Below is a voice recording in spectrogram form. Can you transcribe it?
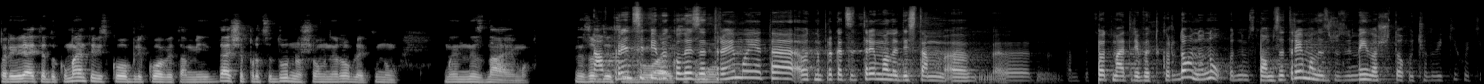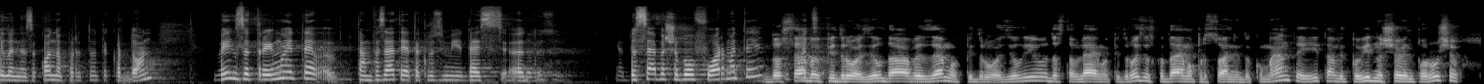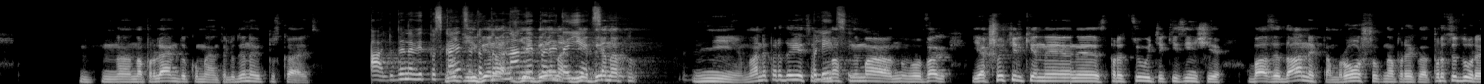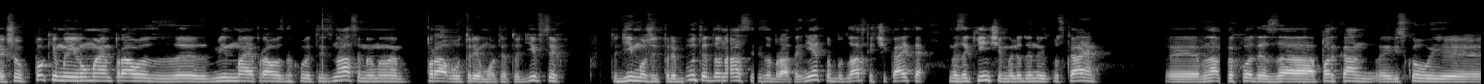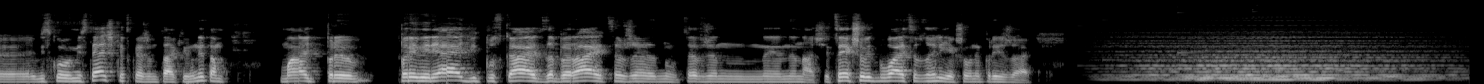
перевіряйте документи військово-облікові там і далі процедурно, що вони роблять, ну, ми не знаємо. Не А в принципі, ви коли тому- затримуєте, от, наприклад, затримали десь там, е, е, там 500 метрів від кордону, ну, одним словом, затримали, зрозуміло, що того чоловіки хотіли незаконно перетнути кордон. Ви їх затримуєте, там везете, я так розумію, десь е, до, до себе, щоб оформити. До і себе потім- в підрозділ, да, веземо в підрозділ його, доставляємо підрозділ, складаємо процесуальні документи, і там, відповідно, що він порушив, на- направляємо документи. Людина відпускається. А, людина відпускається, Ну, тобто вона не передається. єдина- Ні, вона не передається. У нас немає. Ну, якщо тільки не, не спрацюють якісь інші бази даних, там розшук, наприклад, процедура. Якщо поки ми його маємо право, він має право знаходитись в нас, і ми маємо право утримувати, тоді всіх. Тоді можуть прибути до нас і забрати. Ні, то, будь ласка, чекайте, ми закінчимо, ми людину відпускаємо. Е, Вона виходить за паркан е, військової, е, військового містечка, скажімо так, і вони там мають при, перевіряють, відпускають, забирають. Це вже, ну, це вже не, не наші. Це якщо відбувається взагалі, якщо вони приїжджають.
